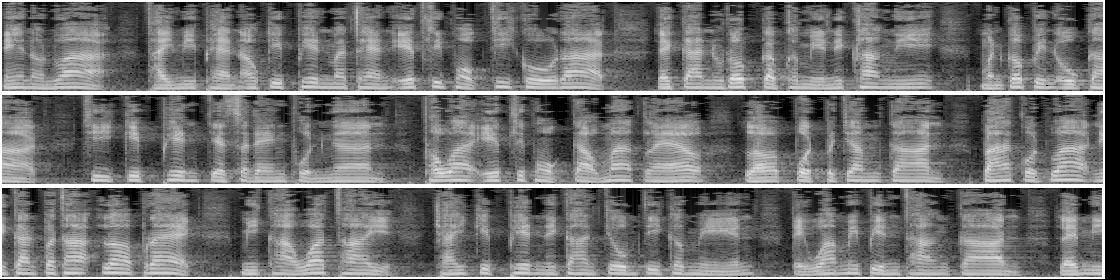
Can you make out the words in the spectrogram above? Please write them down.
แน่นอนว่าไทยมีแผนเอากิบเพนมาแทน F16 ที่โคราช และการรบกับเขมรในครั้งนี้ มันก็เป็นโอกาส ที่กิฟเพนจะแสดงผลงาน เพราะว่า F16 เก่ามากแล้วรอปลดประจำการ ปรากฏว่าในการประทะรอบแรก มีข่าวว่าไทยใช้กิฟเพนในการโจมตีเขมร แต่ว่าไม่เป็นทางการ และมี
